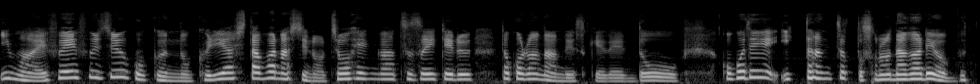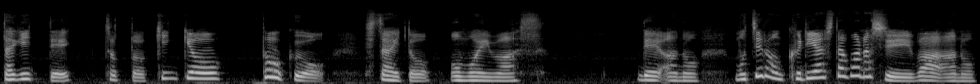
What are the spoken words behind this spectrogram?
今 FF15 くんのクリアした話の長編が続いてるところなんですけれど、ここで一旦ちょっとその流れをぶった切って、ちょっと近況トークをしたいと思います。で、あの、もちろんクリアした話は、あの、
